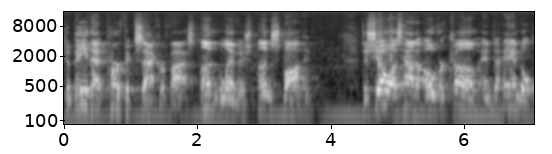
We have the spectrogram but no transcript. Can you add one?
to be that perfect sacrifice, unblemished, unspotted, to show us how to overcome and to handle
